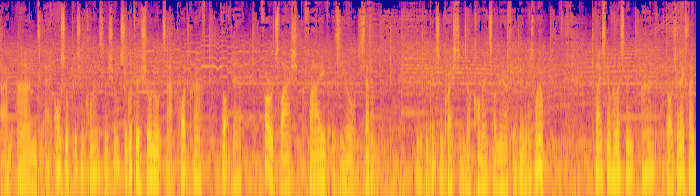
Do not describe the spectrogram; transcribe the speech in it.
um, and uh, also put some comments in the show. So go to the show notes at podcraft.net forward slash 507 and you can put some questions or comments on there if you're doing it as well. Thanks again for listening and I'll talk to you next time.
